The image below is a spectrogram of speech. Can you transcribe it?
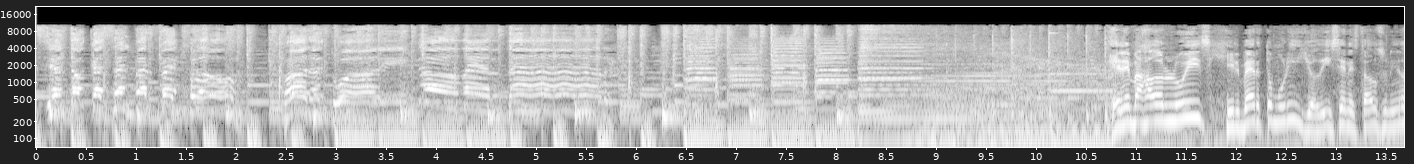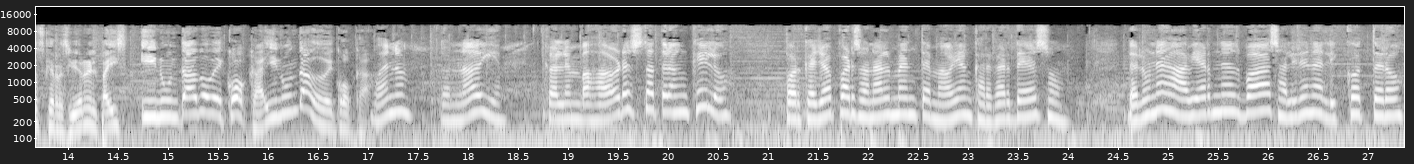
siento que es el perfecto para actuar El embajador Luis Gilberto Murillo dice en Estados Unidos que recibieron el país inundado de coca, inundado de coca. Bueno, don Nadie, que el embajador está tranquilo, porque yo personalmente me voy a encargar de eso. De lunes a viernes voy a salir en helicóptero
